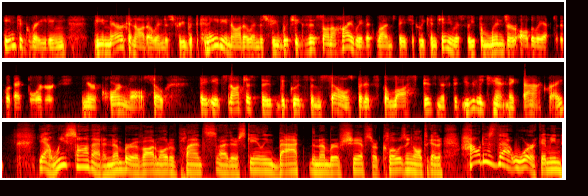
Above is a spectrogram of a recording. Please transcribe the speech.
integrating the American auto industry with the Canadian auto industry, which exists on a highway that runs basically continuously from Windsor all the way up to the Quebec border near Cornwall. So it's not just the, the goods themselves, but it's the lost business that you really can't make back, right? Yeah, we saw that a number of automotive plants either scaling back the number of shifts or closing altogether. How does that work? I mean,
